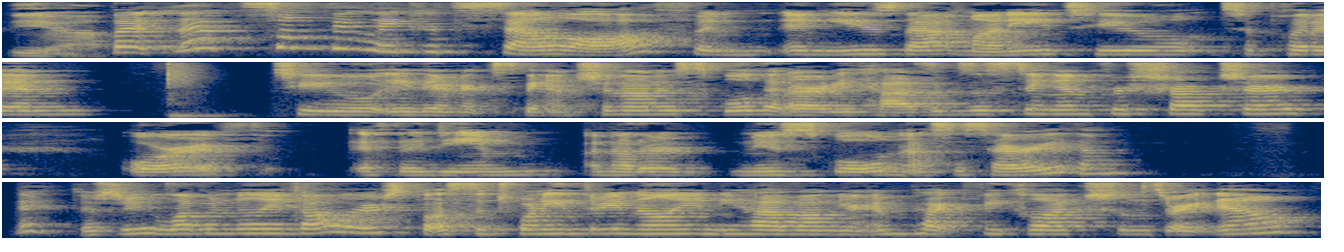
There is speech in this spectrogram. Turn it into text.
Yeah. but that's something they could sell off and, and use that money to to put in to either an expansion on a school that already has existing infrastructure or if if they deem another new school necessary then hey, there's your 11 million dollars plus the 23 million you have on your impact fee collections right now.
